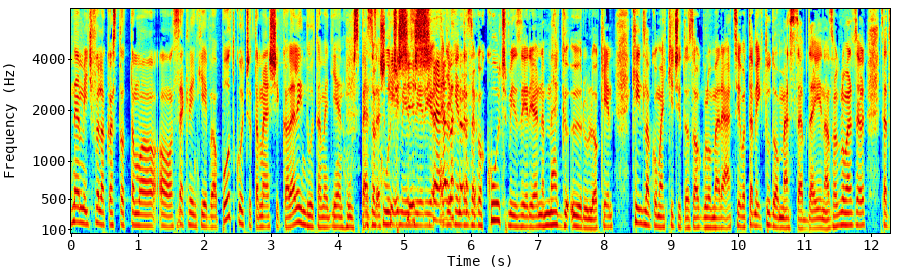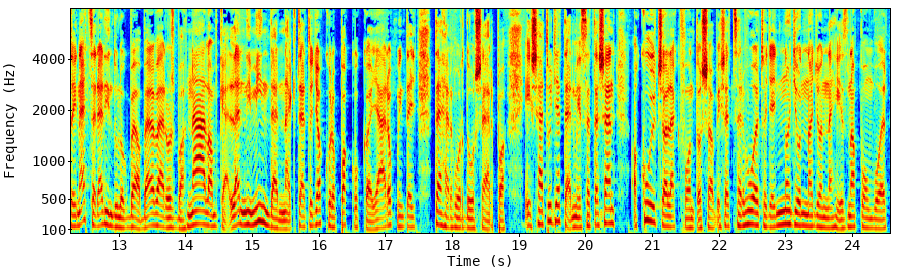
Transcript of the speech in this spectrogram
nem így felakasztottam a, a szekrénykébe a pótkulcsot, a másikkal elindultam egy ilyen 20 Ez a perces kulcsmizéria. Egyébként ezek a kulcsmizéria, megőrülök. Én kint lakom egy kicsit az agglomerációba, te még tudom messzebb, de én az agglomerációba. Tehát, hogy én egyszer elindulok be a belvárosba, nálam kell lenni mindennek. Tehát, hogy akkor a pakokkal járok, mint egy teherhordó serpa. És hát ugye természetesen a kulcs a legfontosabb. És egyszer volt, hogy egy nagyon-nagyon nehéz napom volt,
